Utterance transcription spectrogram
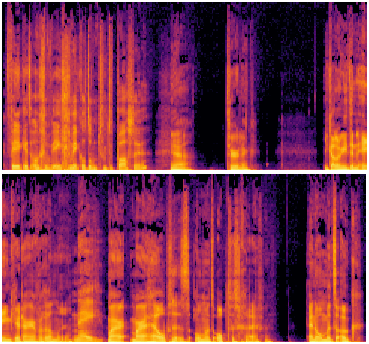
vind ik het ingewikkeld om toe te passen. ja, tuurlijk. Je kan ook niet in één keer daarin veranderen. Nee, Maar, maar helpt het om het op te schrijven? En om het ook.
